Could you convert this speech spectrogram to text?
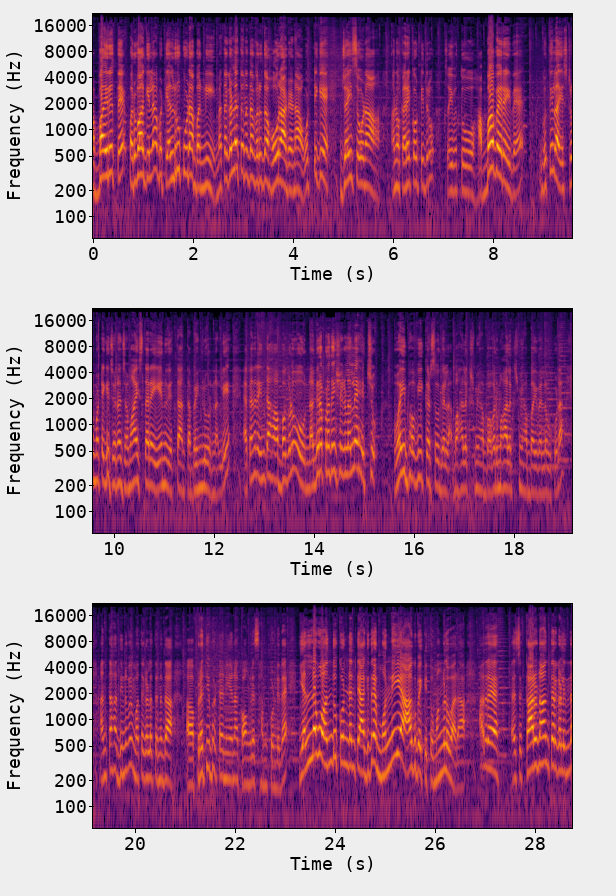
ಹಬ್ಬ ಇರುತ್ತೆ, ಪರವಾಗಿಲ್ಲ, ಬಟ್ ಎಲ್ಲರೂ ಕೂಡ ಬನ್ನಿ. ಮತಗಳ್ಳತನದ ವಿರುದ್ಧ ಹೋರಾಡೋಣ, ಒಟ್ಟಿಗೆ ಜಯಿಸೋಣ ಅನ್ನೋ ಕರೆ ಕೊಟ್ಟಿದ್ರು. ಸೊ ಇವತ್ತು ಹಬ್ಬ ಬೇರೆ ಇದೆ. ಗೊತ್ತಿಲ್ಲ ಎಷ್ಟರ ಮಟ್ಟಿಗೆ ಜನ ಜಮಾಯಿಸ್ತಾರೆ, ಏನು ಎತ್ತ ಅಂತ ಬೆಂಗಳೂರಿನಲ್ಲಿ. ಯಾಕಂದರೆ ಇಂತಹ ಹಬ್ಬಗಳು ನಗರ ಪ್ರದೇಶಗಳಲ್ಲೇ ಹೆಚ್ಚು ವೈಭವೀಕರಿಸೋದೆಲ್ಲ. ಮಹಾಲಕ್ಷ್ಮಿ ಹಬ್ಬ ವರಮಹಾಲಕ್ಷ್ಮಿ ಹಬ್ಬ ಇವೆಲ್ಲವೂ ಕೂಡ. ಅಂತಹ ದಿನವೇ ಮತಗಳತನದ ಪ್ರತಿಭಟನೆಯನ್ನು ಕಾಂಗ್ರೆಸ್ ಹಮ್ಮಿಕೊಂಡಿದೆ. ಎಲ್ಲವೂ ಅಂದುಕೊಂಡಂತೆ ಆಗಿದ್ರೆ ಮೊನ್ನೆಯೇ ಆಗಬೇಕಿತ್ತು ಮಂಗಳವಾರ. ಆದರೆ ಕಾರಣಾಂತರಗಳಿಂದ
